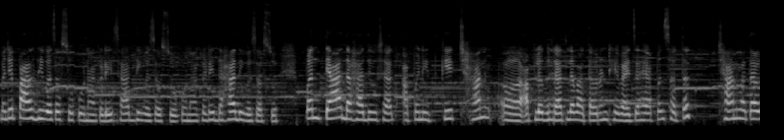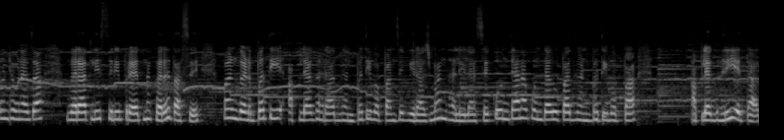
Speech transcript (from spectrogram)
म्हणजे पाच दिवस असो कोणाकडे सात दिवस असो कोणाकडे दहा दिवस असो पण त्या दहा दिवसात आपण इतके छान आपलं घरातलं वातावरण ठेवायचं आहे. आपण सतत छान वातावरण ठेवण्याचा घरातली स्त्री प्रयत्न करत असे पण गणपती आपल्या घरात गणपती बाप्पांचे विराजमान झालेले असे कोणत्या ना कोणत्या रूपात गणपती बाप्पा आपल्या घरी येतात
